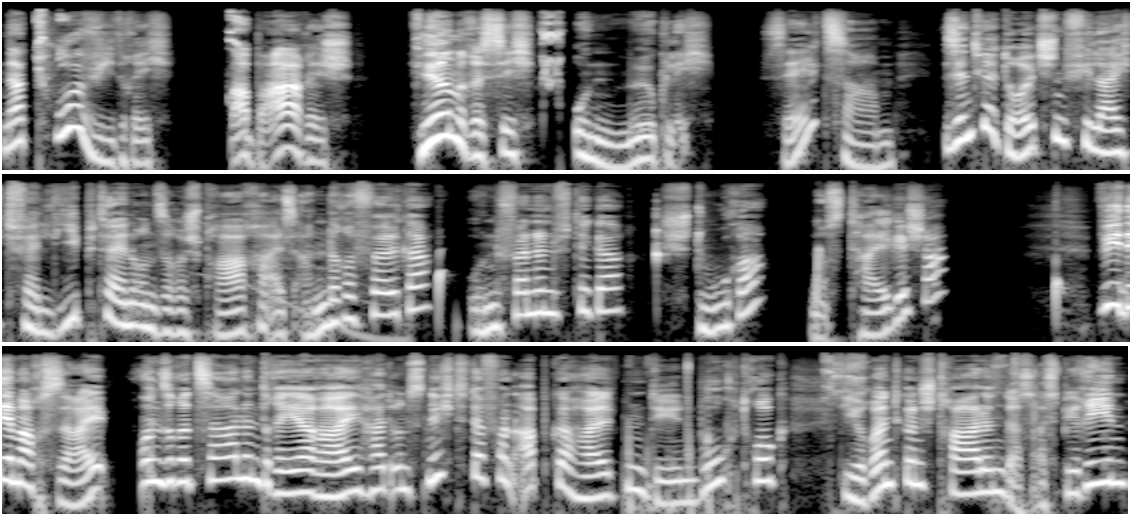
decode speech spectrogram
naturwidrig, barbarisch, hirnrissig, unmöglich. Seltsam, sind wir Deutschen vielleicht verliebter in unsere Sprache als andere Völker? Unvernünftiger? Sturer? Nostalgischer? Wie dem auch sei, unsere Zahlendreherei hat uns nicht davon abgehalten, den Buchdruck, die Röntgenstrahlen, das Aspirin,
